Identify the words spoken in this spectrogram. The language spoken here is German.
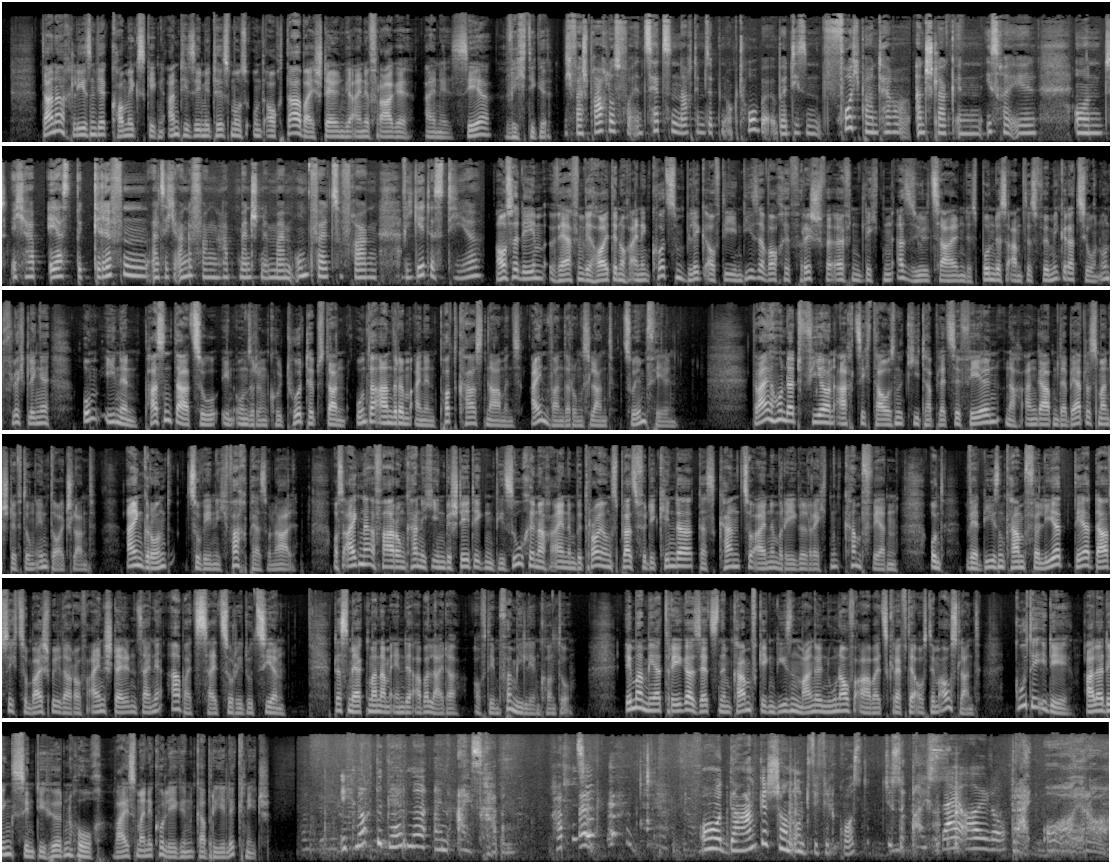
Danach lesen wir Comics gegen Antisemitismus und auch dabei stellen wir eine Frage, eine sehr wichtige. Ich war sprachlos vor Entsetzen nach dem 7. Oktober über diesen furchtbaren Terroranschlag in Israel. Und ich habe erst begriffen, als ich angefangen habe, Menschen in meinem Umfeld zu fragen, wie geht es dir? Außerdem werfen wir heute noch einen kurzen Blick auf die in dieser Woche frisch veröffentlichten Asylzahlen des Bundesamtes für Migration und Flüchtlinge, um Ihnen passend dazu in unseren Kulturtipps dann unter anderem einen Podcast namens Einwanderungsland zu empfehlen. 384.000 Kitaplätze fehlen nach Angaben der Bertelsmann Stiftung in Deutschland. Ein Grund zu wenig Fachpersonal. Aus eigener Erfahrung kann ich Ihnen bestätigen, die Suche nach einem Betreuungsplatz für die Kinder, das kann zu einem regelrechten Kampf werden. Und wer diesen Kampf verliert, der darf sich zum Beispiel darauf einstellen, seine Arbeitszeit zu reduzieren. Das merkt man am Ende aber leider auf dem Familienkonto. Immer mehr Träger setzen im Kampf gegen diesen Mangel nun auf Arbeitskräfte aus dem Ausland. Gute Idee, allerdings sind die Hürden hoch, weiß meine Kollegin Gabriele Knitsch. Ich möchte gerne ein Eis haben. Haben Sie? Oh, danke schon. Und wie viel kostet dieses Eis? Drei Euro. Drei Euro.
